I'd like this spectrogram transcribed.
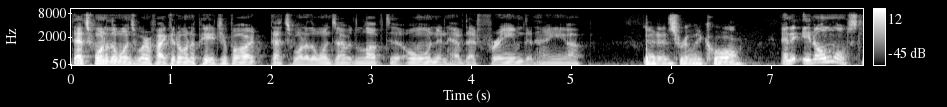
that's one of the ones where if I could own a page of art, that's one of the ones I would love to own and have that framed and hanging up. That is really cool. And it, it almost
